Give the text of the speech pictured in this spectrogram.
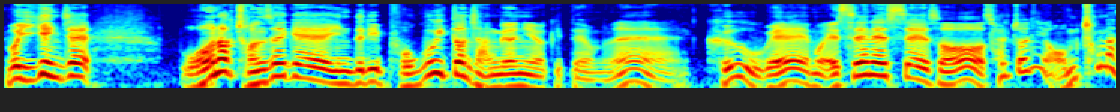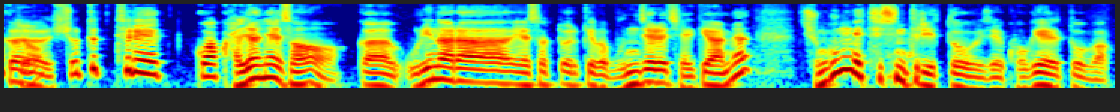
뭐 이게 이제 워낙 전 세계인들이 보고 있던 장면이었기 때문에 그 외에 뭐 SNS에서 설전이 엄청났죠. 그러니까 쇼트트랙과 관련해서 그러니까 우리나라에서 또 이렇게 막 문제를 제기하면 중국 네티즌들이 또 이제 거기에 또 막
